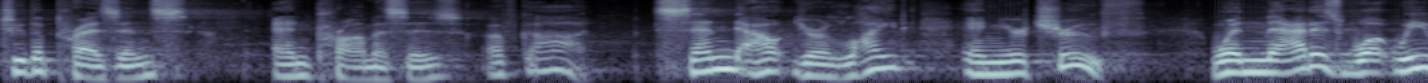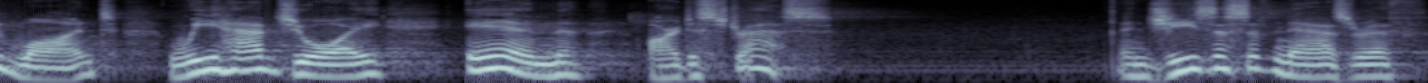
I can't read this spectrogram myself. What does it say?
to the presence and promises of God. Send out your light and your truth. When that is what we want, we have joy in our distress. And Jesus of Nazareth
